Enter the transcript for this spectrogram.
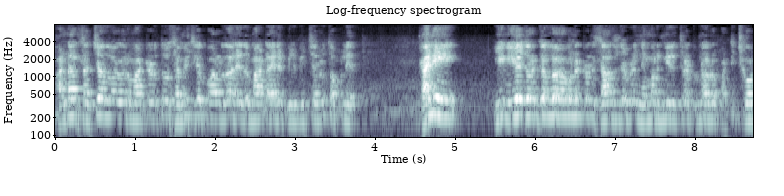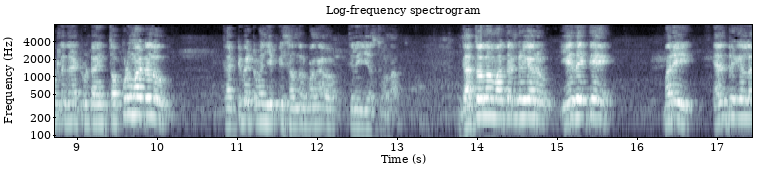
పండారు సత్యానందరావు గారు మాట్లాడుతూ సమిష్టిగా పోరాడదా అనేదో మాట ఆయన పిలిపించారు తప్పలేదు. కానీ ఈ నియోజకవర్గంలో ఉన్నటువంటి శాసనసభ్యులు నెమ్మది నిరుతున్నట్టున్నారు పట్టించుకోవట్లేదు అనేటువంటి ఆయన తప్పుడు మాటలు కట్టిపెట్టమని చెప్పి సందర్భంగా తెలియజేస్తున్నాను. గతంలో మా తండ్రి గారు ఏదైతే మరి ఎలక్ట్రికల్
